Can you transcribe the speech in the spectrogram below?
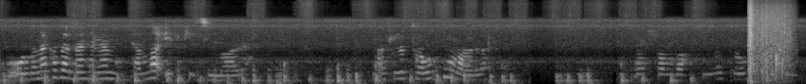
bu olana kadar ben hemen bir tane daha et keseyim bari. Ha şurada tavuk mu vardı? En son baktığımda tavuk vardı.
